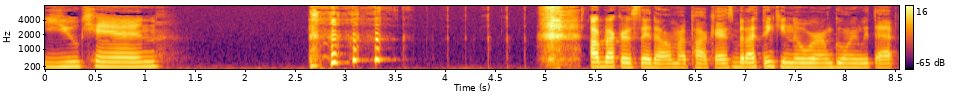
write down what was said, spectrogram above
you can I'm not going to say that on my podcast, but I think you know where I'm going with that.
